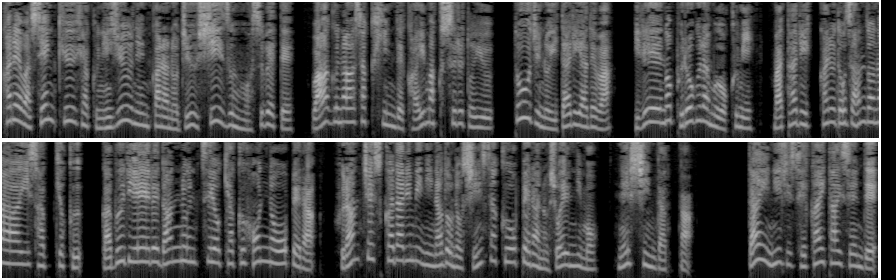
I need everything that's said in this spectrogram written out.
彼は1920年からの10シーズンをすべてワーグナー作品で開幕するという当時のイタリアでは異例のプログラムを組み、またリッカルド・ザンドナーイ作曲、ガブリエーレ・ダンヌンツヨ脚本のオペラ、フランチェスカ・ダリミニなどの新作オペラの初演にも熱心だった。第二次世界大戦で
